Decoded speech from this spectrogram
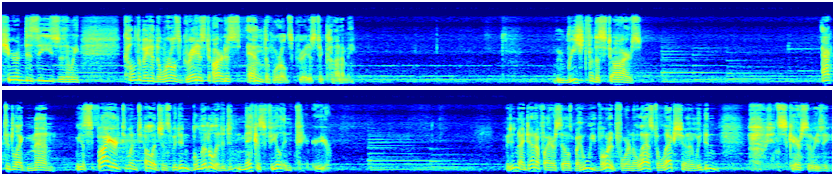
cured diseases, and we cultivated the world's greatest artists and the world's greatest economy. We reached for the stars, acted like men. We aspired to intelligence. We didn't belittle it, it didn't make us feel inferior. We didn't identify ourselves by who we voted for in the last election, and we didn't we didn't scare so easy.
